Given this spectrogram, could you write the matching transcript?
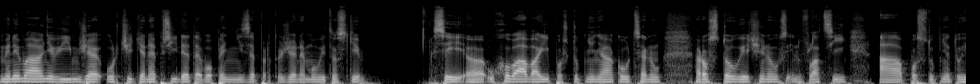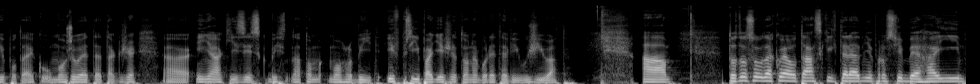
Minimálně vím, že určitě nepřijdete o peníze, protože nemovitosti si uh, uchovávají postupně nějakou cenu, rostou většinou s inflací a postupně tu hypotéku umořujete, takže uh, i nějaký zisk by na tom mohl být, i v případě, že to nebudete využívat. A Toto jsou takové otázky, které mě prostě běhají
